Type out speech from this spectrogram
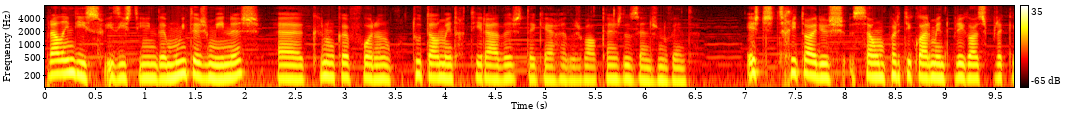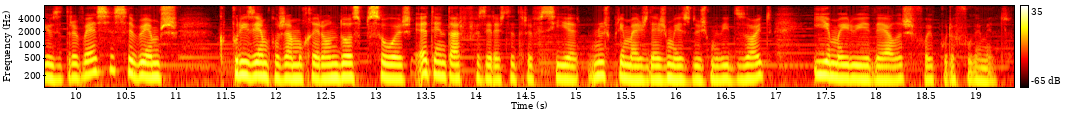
Para além disso, existem ainda muitas minas uh, que nunca foram totalmente retiradas da Guerra dos Balcãs dos anos 90. Estes territórios são particularmente perigosos para quem os atravessa. Sabemos que, por exemplo, já morreram 12 pessoas a tentar fazer esta travessia nos primeiros 10 meses de 2018 e a maioria delas foi por afogamento.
